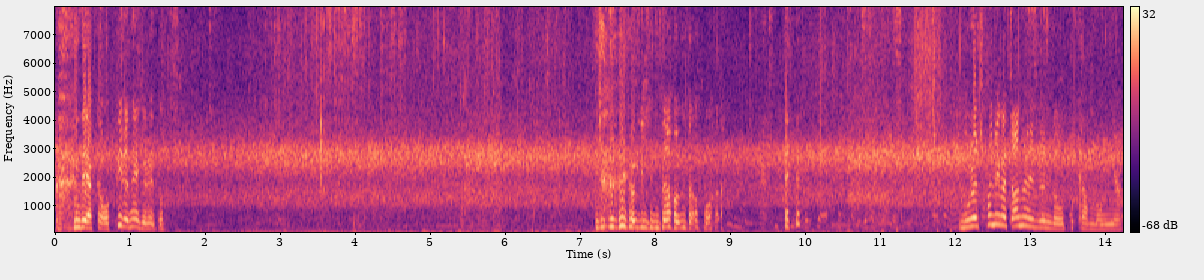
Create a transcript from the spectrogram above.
근데 약간 어필은 해 그래도 여기 있나 없나 봐 물에 천이가 짠을 해주는데 어떻게 안 먹냐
